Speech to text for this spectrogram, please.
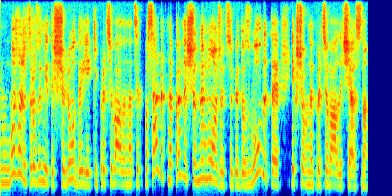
ну можна ж зрозуміти, що люди, які працювали на цих посадах, напевне, що не можуть собі дозволити, якщо вони працювали чесно,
